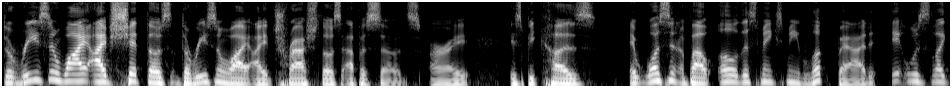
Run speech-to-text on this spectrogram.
the reason why I've shit those, the reason why I trashed those episodes, all right, is because it wasn't about oh this makes me look bad. It was like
